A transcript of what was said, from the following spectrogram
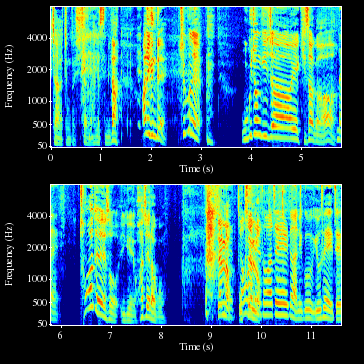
자 지금부터 시작을 하겠습니다. 아니 근데 최근에 옥유정 기자의 기사가 네. 청와대에서 이게 화제라고. 셀럽, 옥셀럽. 청와대에서 화제가 아니고 요새 이제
